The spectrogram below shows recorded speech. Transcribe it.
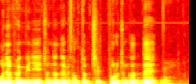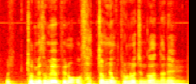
5년 평균이 전년 대비 3.7% 증가인데 네. 어, 전미소매협회는 어, 4.0%나 증가한다네. 음.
